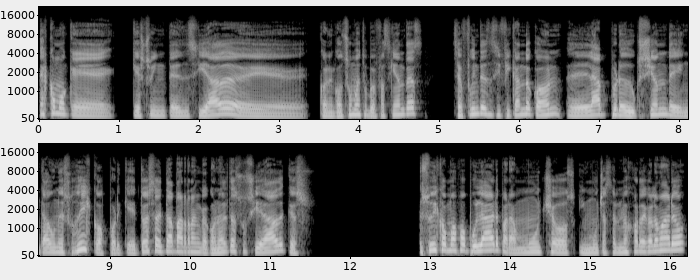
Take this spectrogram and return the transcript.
es como que, que su intensidad eh, con el consumo de estupefacientes se fue intensificando con la producción de en cada uno de sus discos, porque toda esa etapa arranca con Alta Suciedad, que es su disco más popular, para muchos y muchas el mejor de Calamaro.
